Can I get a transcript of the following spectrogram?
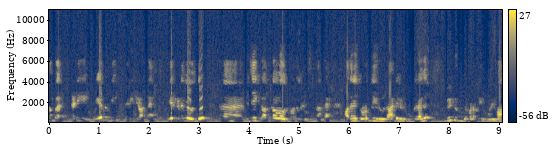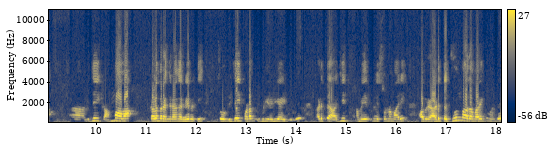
நம்ம நடிகை ரேவதி நடிக்கிறாங்க. ஏற்கனவே வந்து விஜய்க்கு அக்காவா ஒரு படத்தில் நடிச்சிருந்தாங்க. அதனைத் தொடர்ந்து இருபது ஆண்டுகளுக்கு பிறகு மீண்டும் இந்த படத்தின் மூலியமா விஜய்க்கு அம்மாவா கிளம்புறங்கிறாங்க ரேவதி. ஸோ விஜய் படம் இப்படி ரெடி ஆகிட்டு இருக்கு. அடுத்து அஜித் நம்ம ஏற்கனவே சொன்ன மாதிரி அவர் அடுத்த ஜூன் மாதம் வரைக்கும் வந்து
